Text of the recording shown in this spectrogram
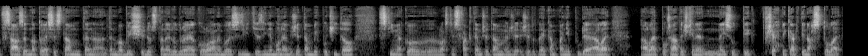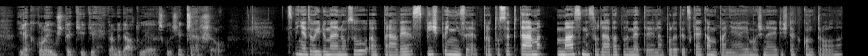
vsázet na to, jestli tam ten, ten Babiš dostane do druhého kola, nebo jestli zvítězí, nebo ne, že tam bych počítal s tím jako e, vlastně s faktem, že, tam, že, že do té kampaně půjde, ale, ale pořád ještě ne, nejsou ty všechny karty na stole, jakkoliv už teď těch kandidátů je skutečně přehršelo. Nicméně tvojí doménou jsou e, právě spíš peníze, proto se ptám, má smysl dávat limity na politické kampaně? Je možné je když tak kontrolovat?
